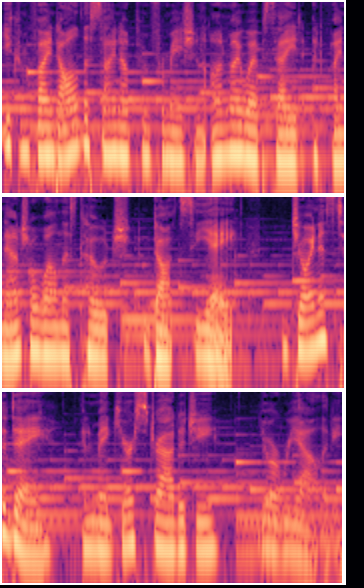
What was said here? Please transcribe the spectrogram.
You can find all the sign up information on my website at financialwellnesscoach.ca. Join us today and make your strategy your reality.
